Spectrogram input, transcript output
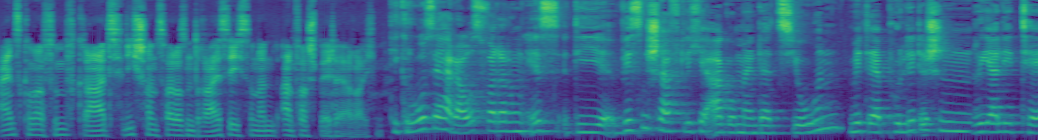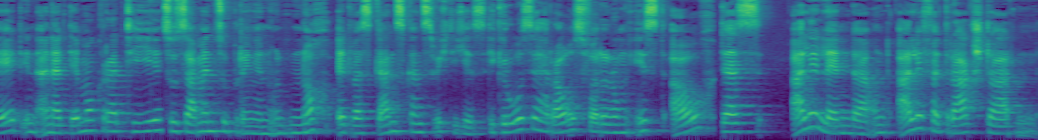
1,5 Grad nicht schon 2030, sondern einfach später erreichen. Die große Herausforderung ist die wissenschaftliche Argumentation mit der politischen politischen Realität in einer Demokratie zusammenzubringen. Und noch etwas ganz, ganz Wichtiges. Die große Herausforderung ist auch, dass alle Länder und alle Vertragsstaaten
